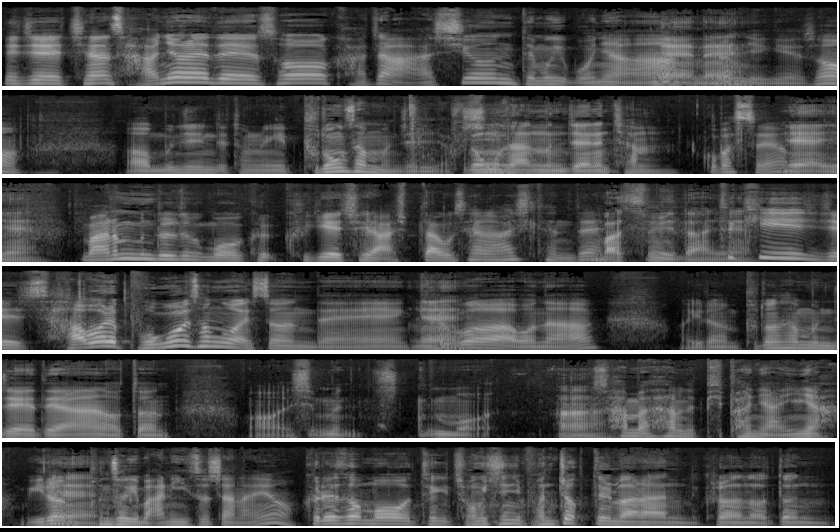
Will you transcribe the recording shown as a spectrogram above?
이제 지난 4년에 대해서 가장 아쉬운 대목이 뭐냐 네네. 이런 얘기에서 어, 문재인 대통령이 부동산 문제를 역시 부동산 문제는 참 꼽았어요. 예, 예. 많은 분들도 뭐 그, 게 제일 아쉽다고 생각하실 텐데 맞습니다. 예. 특히 이제 4월에 보궐선거가 있었는데 네. 결과가 워낙 이런 부동산 문제에 대한 어떤 어, 뭐 사람 사람들 비판이 아니냐 뭐 이런 네. 분석이 많이 있었잖아요. 그래서 뭐 되게 정신이 번쩍 들 만한 그런 어떤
